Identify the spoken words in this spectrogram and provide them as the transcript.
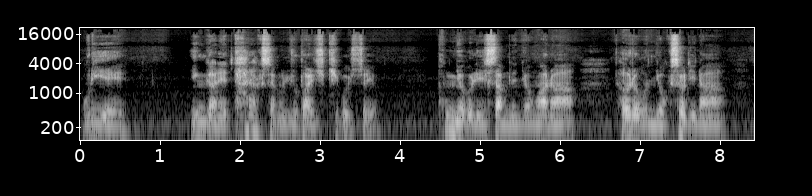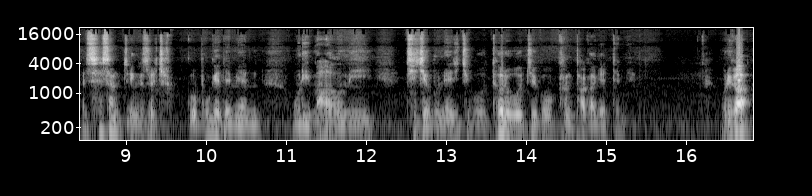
우리의 인간의 타락성을 유발시키고 있어요. 폭력을 일삼는 영화나 더러운 욕설이나 세상적인 것을 자꾸 보게 되면 우리 마음이 지저분해지고 더러워지고 강팍하게 됩니다. 우리가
